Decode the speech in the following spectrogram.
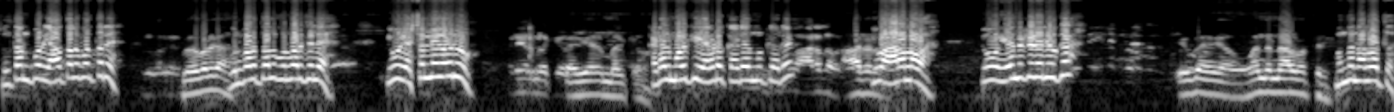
ಸುಲ್ತಾನ್ಪುರ್. ಯಾವ ತಾಲೂಕು ಬರ್ತಾರೆ? ಗುಲ್ಬರ್ಗ. ಗುಲ್ಬರ್ಗ ತಾಲೂಕು ಗುಲ್ಬರ್ಗ ಜಿಲ್ಲೆ. ಇವು ಎಷ್ಟಲ್ಲಿ ಅವರು ಇವು ಕಡಲ್ ಮೊಳಕೆ ಎರಡು ಕಡಲ್ ಮೊಳಕೆ ಅವ್ರಿ? ಇವು ಆರಲ್ಲವ. ಇವು ಏನ್ ರೇಟ್ ಒಂದ್ ನಲ್ವತ್ತು ರೀ. ಒಂದು ನಲ್ವತ್ತು.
